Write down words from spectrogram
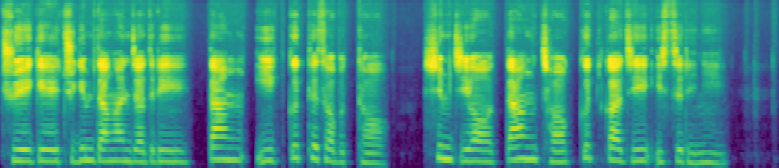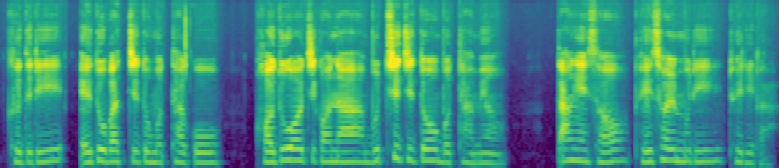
주에게 죽임당한 자들이 땅 이 끝에서부터 심지어 땅 저 끝까지 있으리니 그들이 애도받지도 못하고 거두어지거나 묻히지도 못하며 땅에서 배설물이 되리라.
